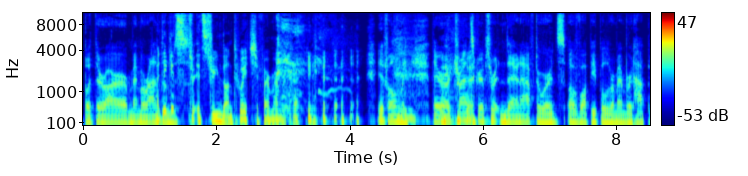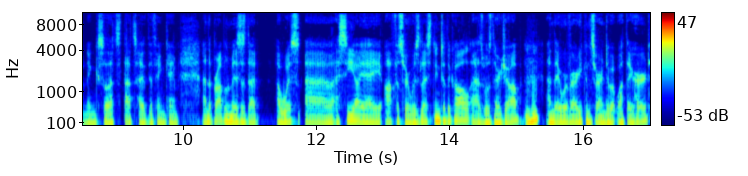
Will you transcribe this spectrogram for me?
but there are memorandums. Mm-hmm. I think it's it's streamed on Twitch if I remember correctly. if only there are transcripts written down afterwards of what people remembered happening. So that's that's how the thing came. And the problem is, is that a, uh, a CIA officer was listening to the call, as was their job, and they were very concerned about what they heard.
